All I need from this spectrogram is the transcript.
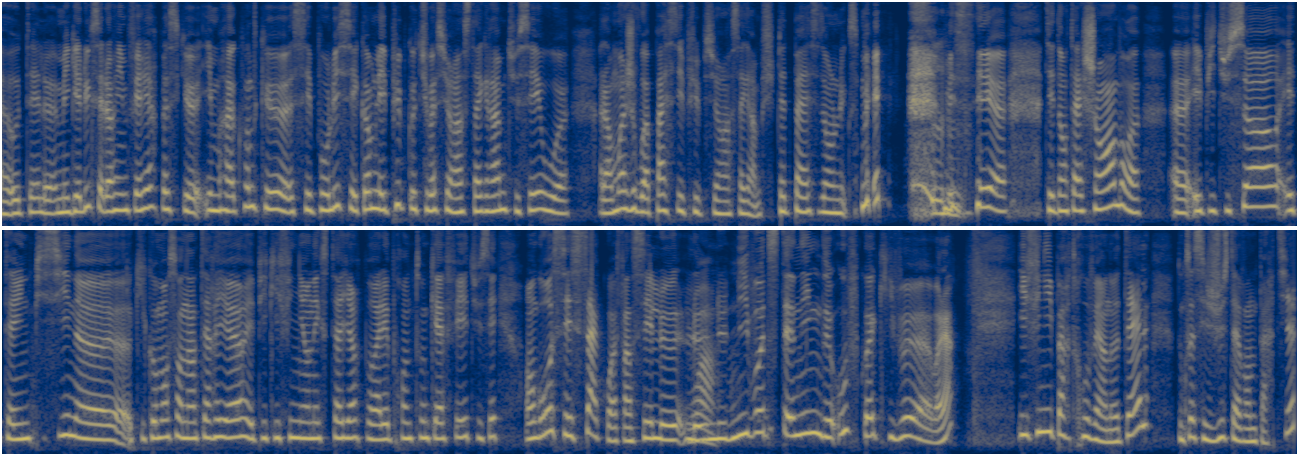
euh, hôtel Megalux. Alors, il me fait rire parce qu'il me raconte que c'est pour lui, c'est comme les pubs que tu vois sur Instagram, tu sais, où... alors, moi, je vois pas ces pubs sur Instagram. Je suis peut-être pas assez dans le luxe, mais Mhm. mais c'est, euh, tu es dans ta chambre euh, et puis tu sors et tu as une piscine euh, qui commence en intérieur et puis qui finit en extérieur pour aller prendre ton café, tu sais. En gros, c'est ça, quoi. Enfin, c'est le, le, niveau de standing de ouf, quoi, qui veut, voilà. Il finit par trouver un hôtel. Donc ça, c'est juste avant de partir.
